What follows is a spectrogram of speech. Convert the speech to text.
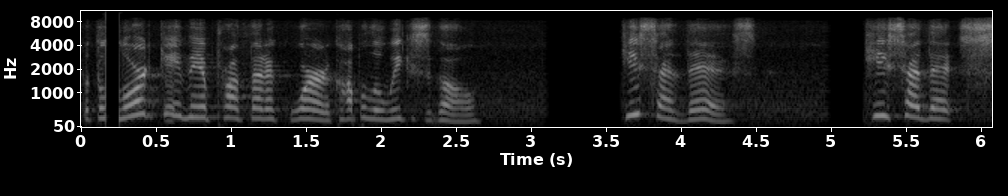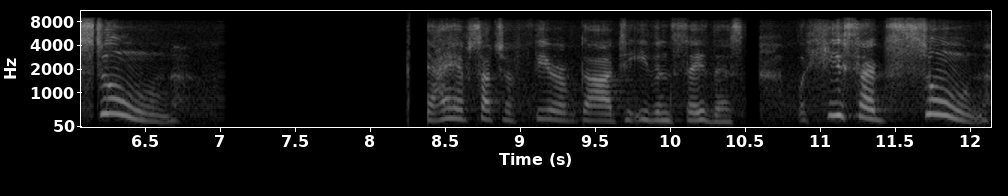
but the Lord gave me a prophetic word a couple of weeks ago. He said this He said that soon, I have such a fear of God to even say this, but he said, soon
